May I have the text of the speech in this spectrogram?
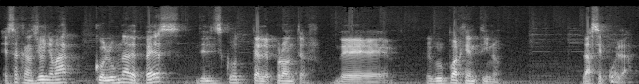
esa canción llamada Columna de Pez del disco Teleprompter del grupo argentino, la secuela.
